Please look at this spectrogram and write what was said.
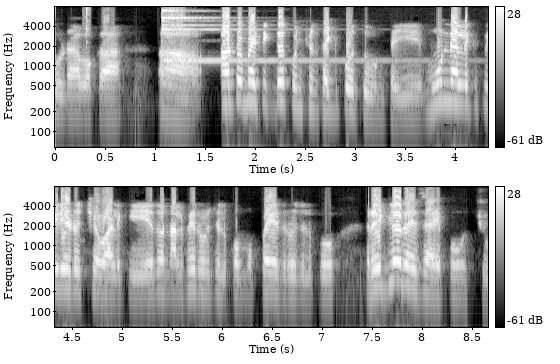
కూడా ఒక ఆటోమేటిక్గా కొంచెం తగ్గిపోతూ ఉంటాయి. మూడు నెలలకి పీరియడ్ వచ్చే వాళ్ళకి ఏదో నలభై రోజులకో ముప్పై ఐదు రోజులకో రెగ్యులరైజ్ అయిపోవచ్చు.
